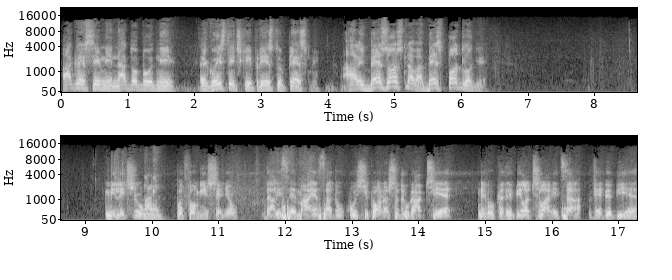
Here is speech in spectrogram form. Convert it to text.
agresivni, nadobudni, egoistički pristup pjesmi. Ali bez osnova, bez podloge. Miliću, Molim. po tvom mišljenju, da li se Maja sad u kući ponaša drugačije nego kada je bila članica VBB-e?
